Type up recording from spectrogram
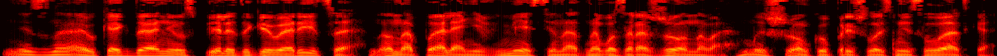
Не знаю, когда они успели договориться, но напали они вместе на одного зараженного. Мышонку пришлось несладко.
